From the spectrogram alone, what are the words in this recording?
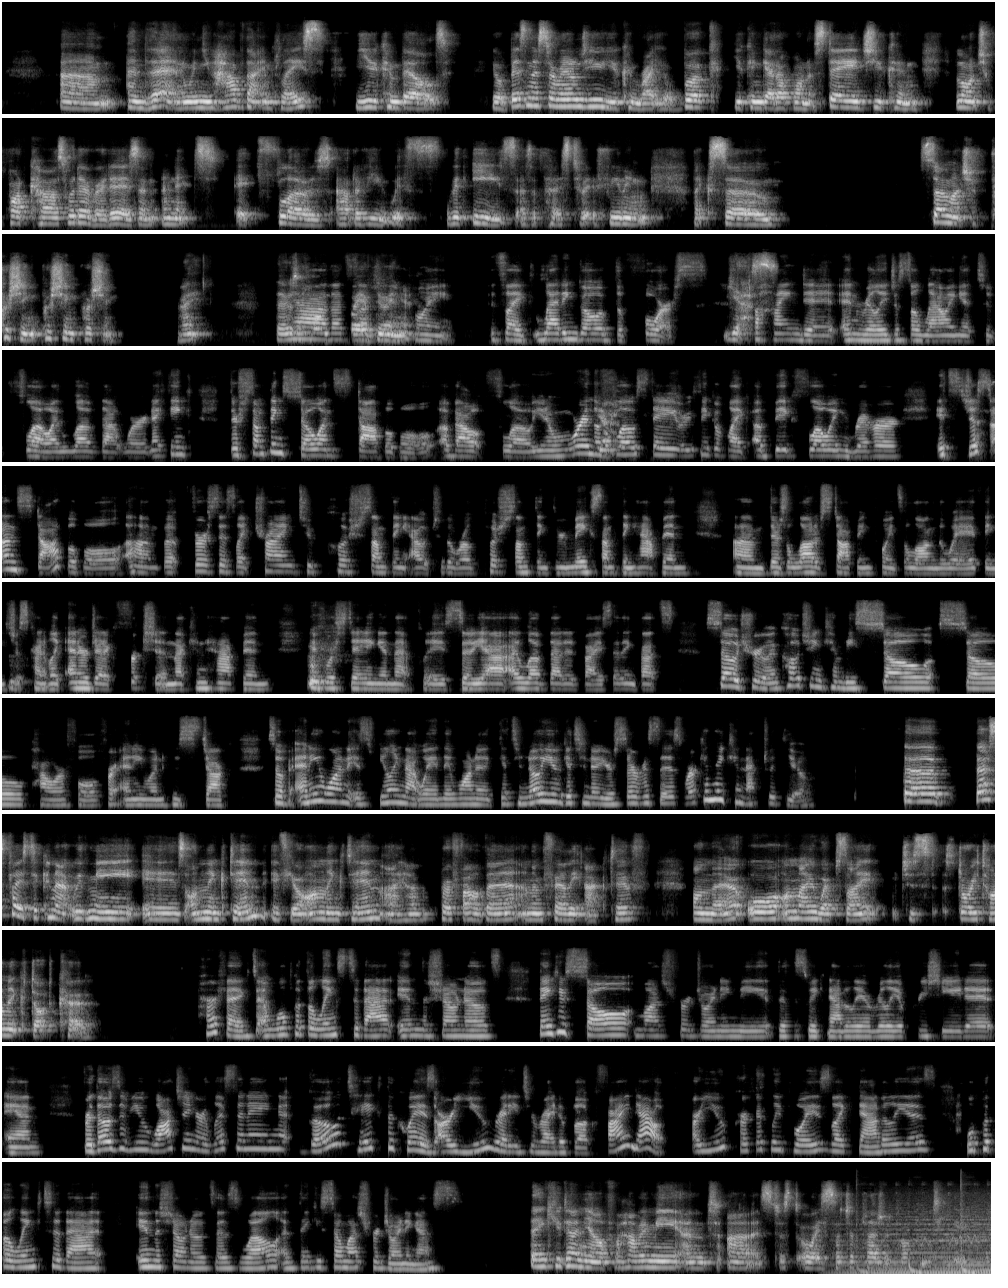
Um, and then when you have that in place, you can build your business around you, you can write your book, you can get up on a stage, you can launch a podcast, whatever it is, and, and it's it flows out of you with with ease as opposed to it feeling like so so much pushing, pushing, pushing, right? There's yeah, a way of doing it. Point. It's like letting go of the force yes. behind it and really just allowing it to flow. I love that word. And I think there's something so unstoppable about flow. You know, when we're in the yeah. flow state, or you think of like a big flowing river, it's just unstoppable. Um, but versus like trying to push something out to the world, push something through, make something happen. Um, there's a lot of stopping points along the way. I think just kind of like energetic friction that can happen if we're staying in that place. So, yeah, I love that advice. I think that's so true. And coaching can be so, so powerful for anyone who's stuck. So if anyone is feeling that way and they want to get to know you, get to know your services, where can they connect with you? The best place to connect with me is on LinkedIn. If you're on LinkedIn, I have a profile there and I'm fairly active on there, or on my website, which is storytonic.co. Perfect. And we'll put the links to that in the show notes. Thank you so much for joining me this week, Nathalie. I really appreciate it. And for those of you watching or listening, go take the quiz. Are you ready to write a book? Find out. Are you perfectly poised like Nathalie is? We'll put the link to that in the show notes as well. And thank you so much for joining us. Thank you, Danielle, for having me. And uh, it's just always such a pleasure talking to you.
